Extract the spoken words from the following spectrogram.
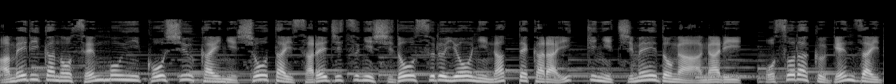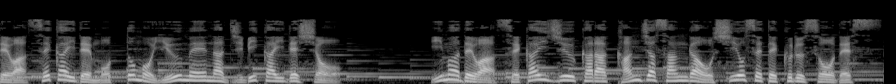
アメリカの専門医講習会に招待され実に指導するようになってから一気に知名度が上がり、おそらく現在では世界で最も有名な耳鼻科医でしょう。今では世界中から患者さんが押し寄せてくるそうです。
